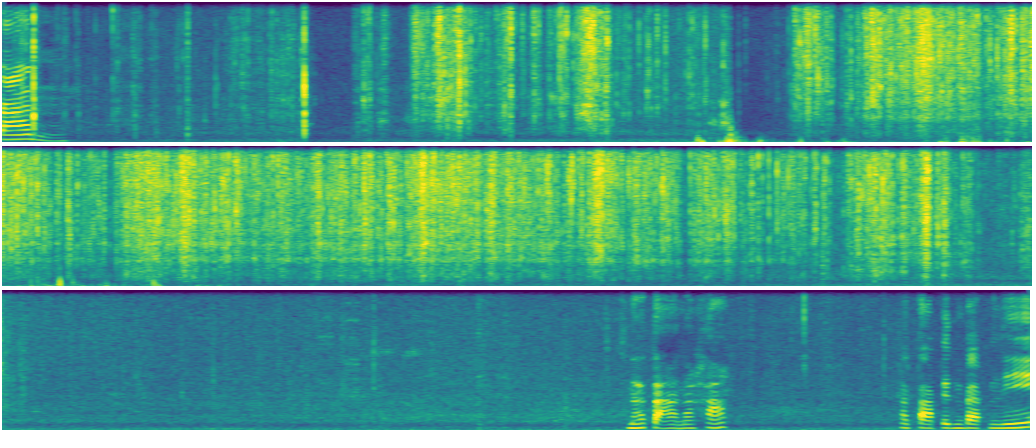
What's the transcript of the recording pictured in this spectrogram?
กัน หน้าตานะคะ หน้าตาเป็นแบบนี้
